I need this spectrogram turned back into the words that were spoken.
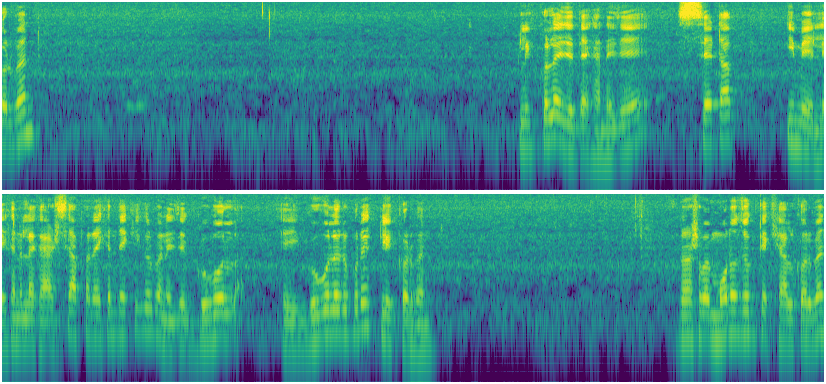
করবেন। ক্লিক করলে এই যে দেখেন, এই যে সেট আপ ইমেল এখানে লেখা আসছে। আপনারা এখান থেকে কী করবেন? এই যে গুগল এই গুগলের উপরে ক্লিক করবেন। আপনারা সবাই মনোযোগ দিয়ে খেয়াল করবেন।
